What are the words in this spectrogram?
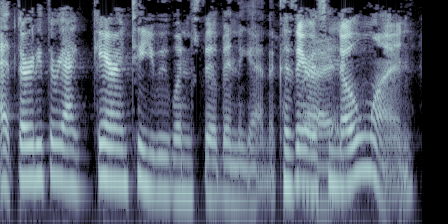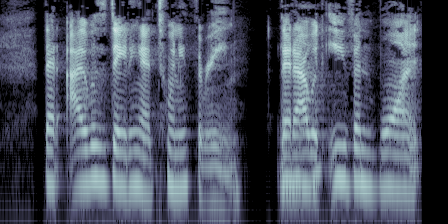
At 33, I guarantee you we wouldn't still been together because there is Right. no one that I was dating at 23 that Mm-hmm. I would even want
